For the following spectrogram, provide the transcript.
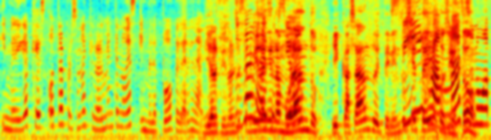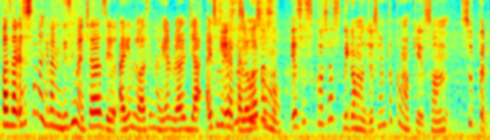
y me diga que es otra persona que realmente no es y me le puedo cagar en la vida. Y al final se ¿Ustedes saben la terminan enamorando y casando y teniendo Sí, siete hijos y jamás todo. eso no va a pasar. Eso es una grandísima echada. Si alguien lo hace en la vida real, ya eso se Esas cataloga cosas, como... esas cosas, digamos, yo siento como que son súper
